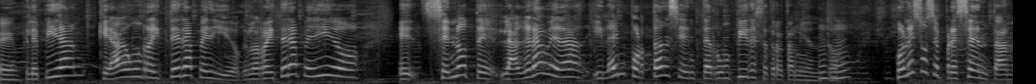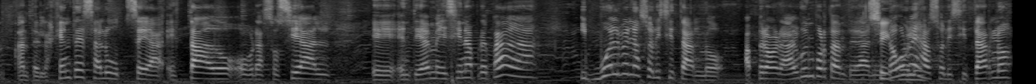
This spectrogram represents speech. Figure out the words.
Que le pidan que haga un reitera pedido, que en el reitera pedido eh, se note la gravedad y la importancia de interrumpir ese tratamiento. Con eso se presentan ante la gente de salud, sea Estado, obra social, eh, entidad de medicina prepaga, y vuelven a solicitarlo. Ah, pero ahora, algo importante, Dani, no vuelves a solicitarlo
